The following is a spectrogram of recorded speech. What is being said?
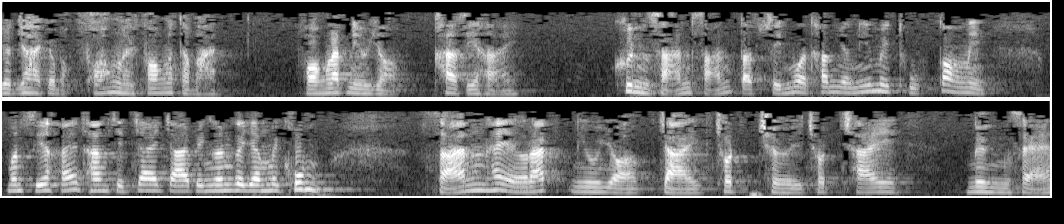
ญาติญาติก็บอกฟ้องเลยฟ้องรัฐบาล ฟ้องรัฐนิวยอร์กค่าเสียหาย ขึ้นศาลศาลตัดสินว่าทำอย่างนี้ไม่ถูกต้องนี่ มันเสียหายทางจิตใจจ่ายไปเงินก็ยังไม่คุ้มศาลให้รัฐนิวยอร์กจ่ายชดเชย ชดใช้หนึ่งแสน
